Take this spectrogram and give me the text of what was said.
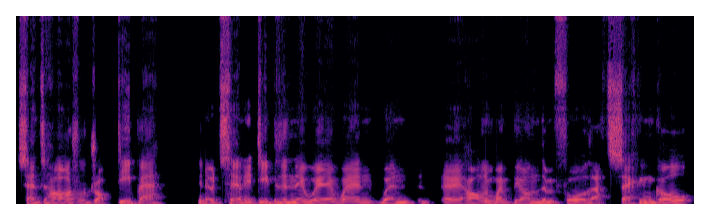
centre halves will drop deeper. You know, certainly deeper than they were when when uh, Haaland went beyond them for that second goal.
